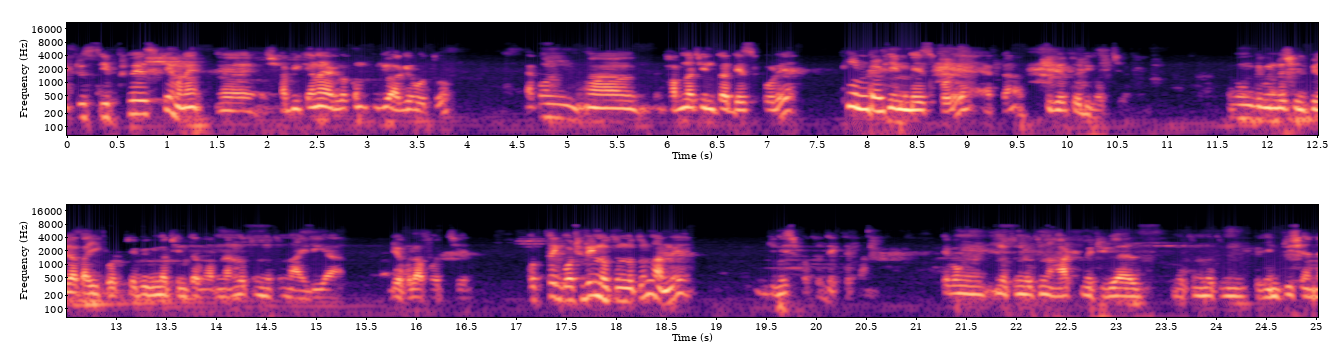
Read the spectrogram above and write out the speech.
একটু শিফট হয়ে এসছে মানে সাবিকানা একরকম পুজো আগে হতো। এখন ভাবনা চিন্তা বেস করে থিম বেস করে একটা পুজো তৈরি হচ্ছে। এবং বিভিন্ন শিল্পীরা তাই করছে বিভিন্ন চিন্তা ভাবনা নতুন নতুন আইডিয়া ডেভেলপ হচ্ছে। প্রত্যেক বছরই নতুন নতুন আপনি জিনিসপত্র দেখতে পান। এবং নতুন নতুন আর্ট মেটেরিয়াল নতুন নতুন প্রেজেন্টেশন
